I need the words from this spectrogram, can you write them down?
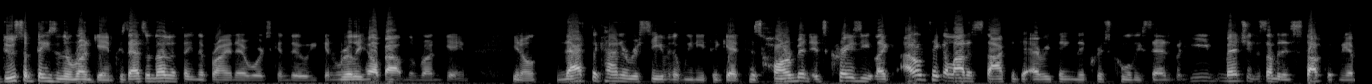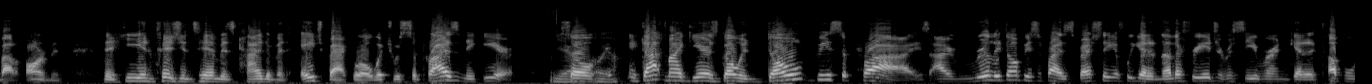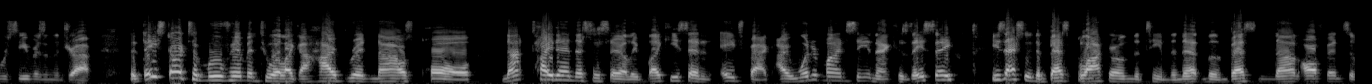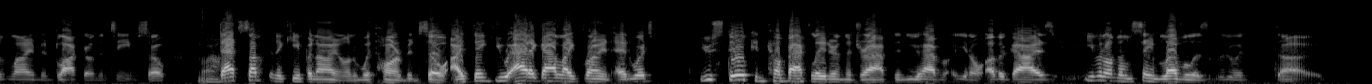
do some things in the run game because that's another thing that Bryan Edwards can do. He can really help out in the run game. You know, that's the kind of receiver that we need to get because Harmon, it's crazy. Like, I don't take a lot of stock into everything that Chris Cooley says, but he mentioned something that stuck with me about Harmon that he envisions him as kind of an H back role, which was surprising to hear. Yeah. So oh, yeah. it got my gears going. Don't be surprised. I really don't be surprised, especially if we get another free agent receiver and get a couple receivers in the draft, that they start to move him into a, like a hybrid Niles Paul, not tight end necessarily, like he said, an H back. I wouldn't mind seeing that because they say he's actually the best blocker on the team, the net, the best non-offensive lineman blocker on the team. So. Wow. That's something to keep an eye on with Harmon. So I think you add a guy like Bryan Edwards, you still can come back later in the draft, and you have you know other guys even on the same level as with uh,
